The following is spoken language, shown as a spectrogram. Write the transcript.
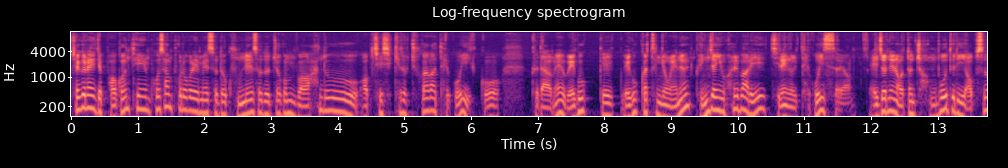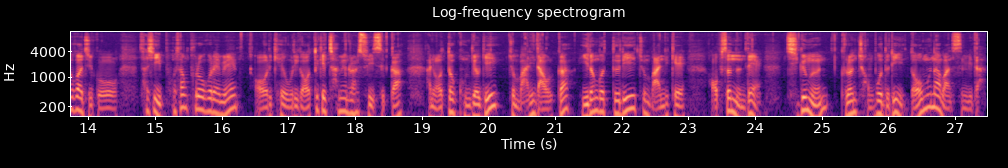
최근에 이제 버건팀 포상 프로그램에서도 국내에서도 조금 뭐 한두 업체씩 계속 추가가 되고 있고 그 다음에 외국 외국 같은 경우에는 굉장히 활발히 진행을 되고 있어요. 예전에는 어떤 정보들이 없어가지고 사실 이 포상 프로그램에 어, 이렇게 우리가 어떻게 참여를 할 수 있을까? 아니면 어떤 공격이 좀 많이 나올까? 이런 것들이 좀 많이 이렇게 없었는데 지금은 그런 정보들이 너무나 많습니다.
